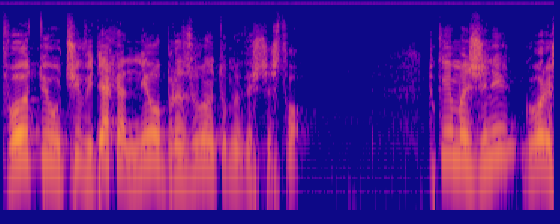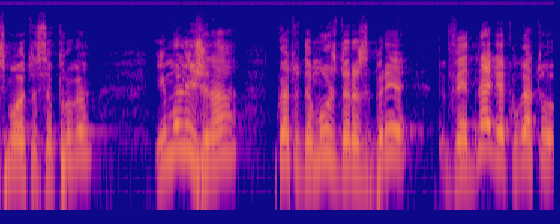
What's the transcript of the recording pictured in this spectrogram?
Твоите очи видяха необразуваното ми вещество. Тук има жени, говори с моята съпруга, има ли жена, която да може да разбере веднага, когато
